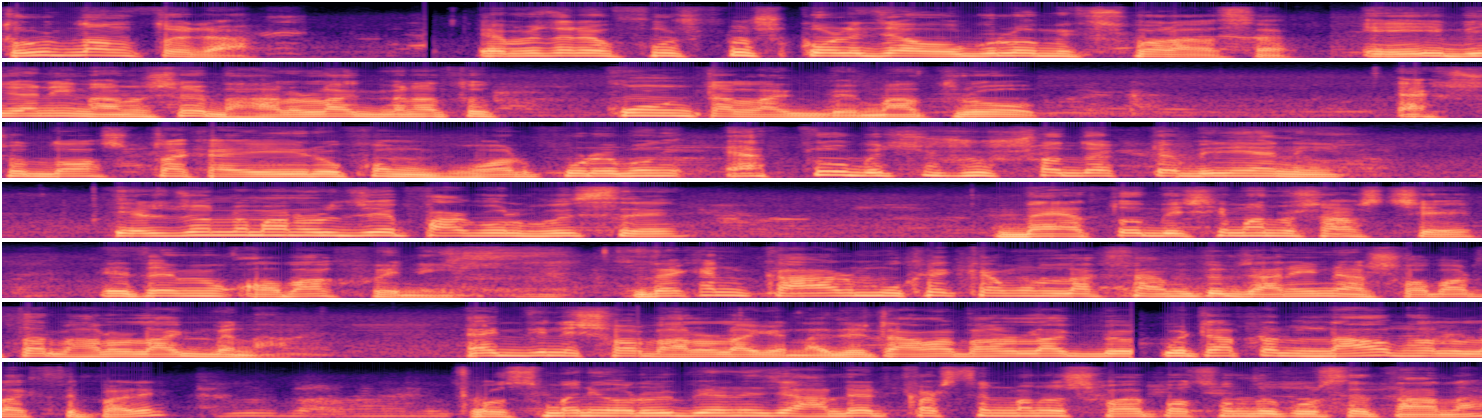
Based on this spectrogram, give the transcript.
দুর্দান্ত এটা। এর ভিতরে ফুসফুস করে যা ওগুলো মিক্স করা আছে। এই বিরিয়ানি মানুষের ভালো লাগবে না তো কোনটা লাগবে? মাত্র একশো দশ টাকা এইরকম ভরপুর এবং এত বেশি সুস্বাদু একটা বিরিয়ানি। এর জন্য মানুষ যে পাগল হয়েছে বা এত বেশি মানুষ আসছে, এতে আমি অবাক হইনি। দেখেন কার মুখে কেমন লাগছে আমি তো জানি না, সবার তার ভালো লাগবে না। একদিনই সবার ভালো লাগে না, যেটা আমার ভালো লাগবে, ওইটা আপনার নাও ভালো লাগতে পারে। ওসমানী অরুল বিরিয়ানি যে হান্ড্রেড পার্সেন্ট মানুষ সবাই পছন্দ করছে তা না।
